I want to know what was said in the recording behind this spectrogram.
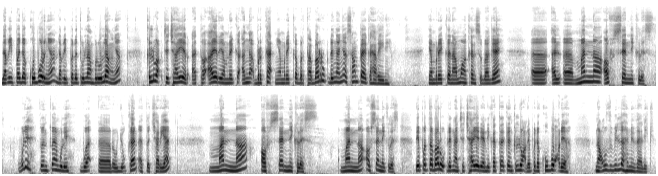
daripada kuburnya, daripada tulang berulangnya keluar cecair atau air yang mereka anggap berkat yang mereka bertabaruk dengannya sampai ke hari ini. Yang mereka namakan sebagai uh, uh, Manna of Saint Nicholas. Boleh tuan-tuan boleh buat uh, rujukan atau carian Manna of Saint Nicholas mana of Saint Nicholas. Dia tertabaruk dengan cecair yang dikatakan keluar daripada kubur dia. Na'udzubillah min zalik.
